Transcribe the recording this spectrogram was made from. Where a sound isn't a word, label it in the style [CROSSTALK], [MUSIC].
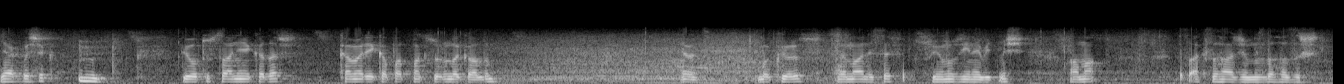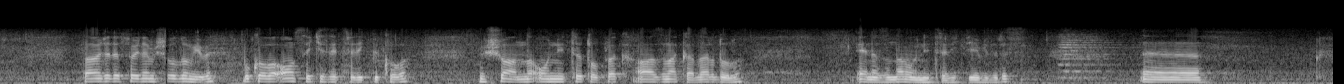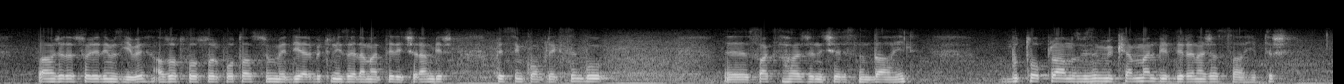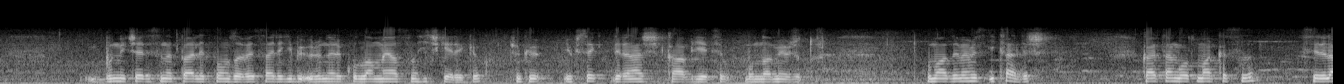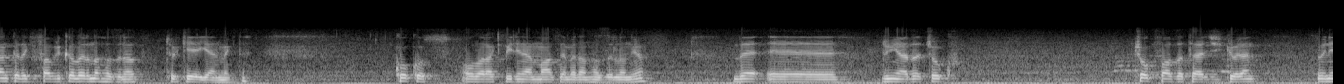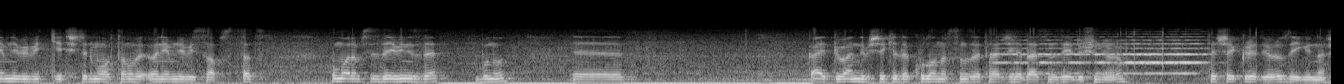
Yaklaşık [CLEARS THROAT] bir 30 saniye kadar kamerayı kapatmak zorunda kaldım. Evet. Bakıyoruz ve maalesef suyumuz yine bitmiş. Ama saksı harcımız da hazır. Daha önce de söylemiş olduğum gibi bu kova 18 litrelik bir kova. Ve şu anda 10 litre toprak ağzına kadar dolu. En azından 10 litrelik diyebiliriz. Ee, daha önce de söylediğimiz gibi azot, fosfor, potasyum ve diğer bütün iz elementleri içeren bir besin kompleksi. Bu e, saksı harcının içerisinde dahil. Bu toprağımız bizim mükemmel bir drenaja sahiptir. Bunun içerisinde perlet, pomza vesaire gibi ürünleri kullanmaya aslında hiç gerek yok. Çünkü yüksek drenaj kabiliyeti bunda mevcuttur. Bu malzememiz ithaldir. Carlton Gold markası Sri Lanka'daki fabrikalarında hazırlanıp Türkiye'ye gelmekte. Kokos olarak bilinen malzemeden hazırlanıyor. Ve eee, dünyada çok çok fazla tercih gören önemli bir bitki yetiştirme ortamı ve önemli bir substrat. Umarım siz de evinizde bunu eee, gayet güvenli bir şekilde kullanırsınız ve tercih edersiniz diye düşünüyorum. Teşekkür ediyoruz. İyi günler.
